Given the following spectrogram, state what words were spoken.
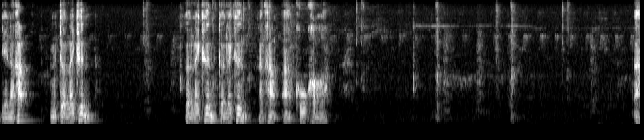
เดี๋ยวนะครับ มันเกิดอะไรขึ้น เกิดอะไรขึ้นเกิดอะไรขึ้นนะครับอ่าครูขออ่า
